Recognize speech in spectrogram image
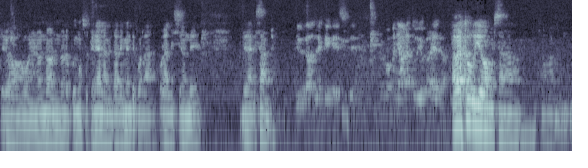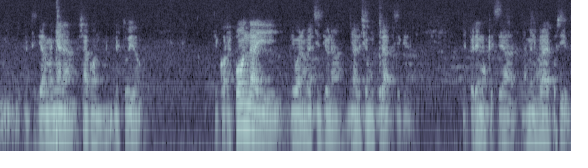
pero bueno, no, no, no lo pudimos sostener lamentablemente por la, por la lesión de, de Alessandro. ¿Y lo de Andrés qué, es? ¿Mañana habrá estudio para él? Habrá estudio, vamos a, a, mañana ya con un estudio que corresponda y, y bueno, él sintió una, una lesión muscular, así que esperemos que sea la menos grave posible.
